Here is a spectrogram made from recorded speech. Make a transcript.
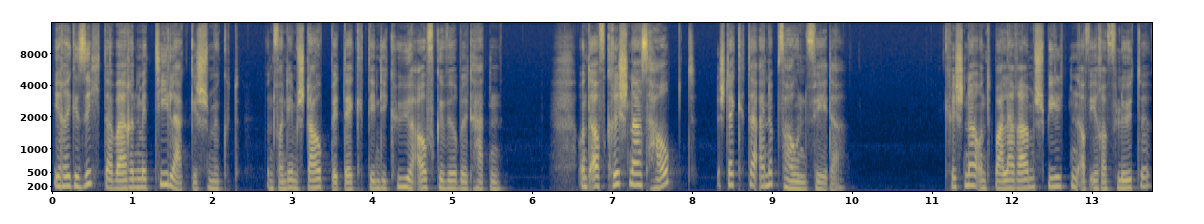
Ihre Gesichter waren mit Tilak geschmückt und von dem Staub bedeckt, den die Kühe aufgewirbelt hatten, und auf Krishnas Haupt steckte eine Pfauenfeder. Krishna und Balaram spielten auf ihrer Flöte,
